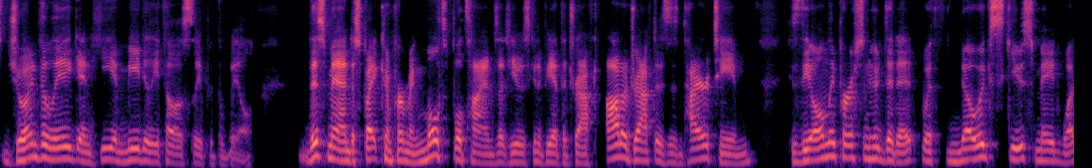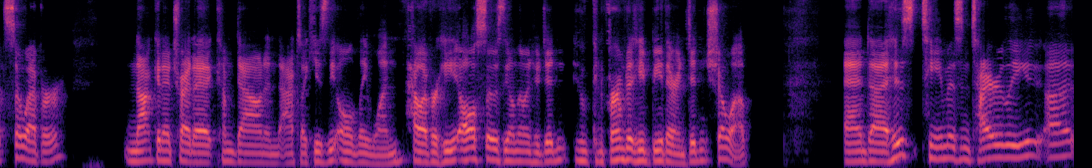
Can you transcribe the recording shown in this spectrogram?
joined the league and he immediately fell asleep at the wheel. This man, despite confirming multiple times that he was going to be at the draft, auto drafted his entire team. He's the only person who did it with no excuse made whatsoever. Not going to try to come down and act like he's the only one. However, he also is the only one who didn't, who confirmed that he'd be there and didn't show up. And uh, his team is entirely uh,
